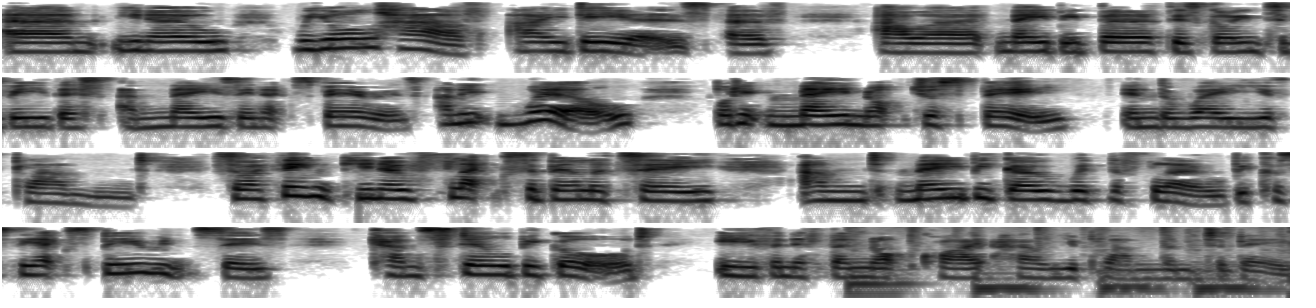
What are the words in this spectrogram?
Um, you know, we all have ideas of our maybe birth is going to be this amazing experience, and it will, but it may not just be in the way you've planned. So I think, you know, flexibility and maybe go with the flow because the experiences can still be good even if they're not quite how you plan them to be.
